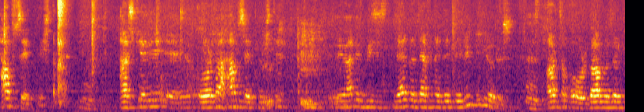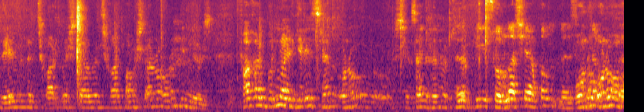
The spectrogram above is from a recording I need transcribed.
hapsetmiştir. Askeri e, orada hapsetmiştir. Yani biz nerede defnedildiğini biliyoruz. Artık orada mıdır, değil midir, çıkartmışlar mı, çıkartmamışlar mı onu bilmiyoruz. Fakat bununla ilgili sen onu Şeyh Said Efendi Evet bir sorular şey yapalım. e, onu onu oku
